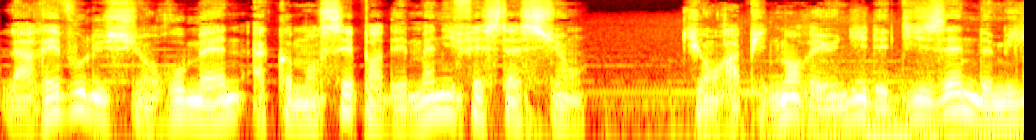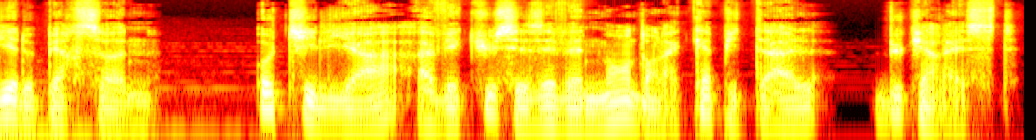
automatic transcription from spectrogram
la révolution roumaine a commencé par des manifestations qui ont rapidement réuni des dizaines de milliers de personnes. Ottilia a vécu ces événements dans la capitale, Bucarest.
